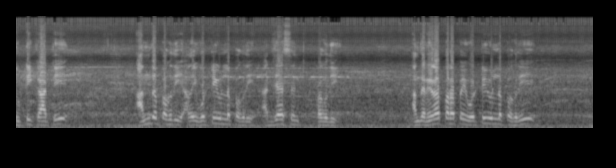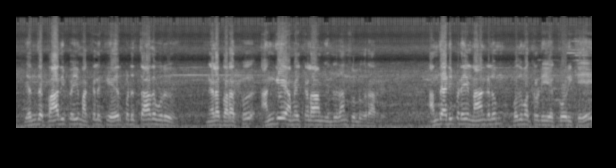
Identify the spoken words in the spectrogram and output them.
சுட்டிக்காட்டி அந்த பகுதி அதை ஒட்டியுள்ள பகுதி அட்ஜசன்ட் பகுதி அந்த நிலப்பரப்பை ஒட்டியுள்ள பகுதி எந்த பாதிப்பையும் மக்களுக்கு ஏற்படுத்தாத ஒரு நிலப்பரப்பு அங்கே அமைக்கலாம் என்று தான் சொல்லுகிறார்கள். அந்த அடிப்படையில் நாங்களும் பொதுமக்களுடைய கோரிக்கையை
